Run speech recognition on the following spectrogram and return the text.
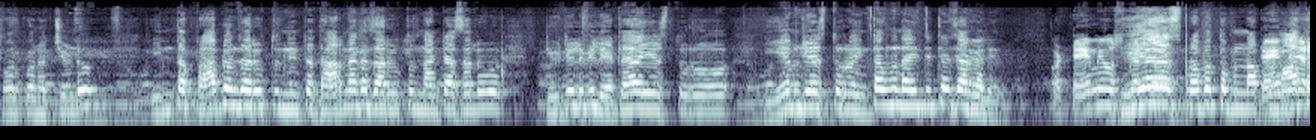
తోలుకొని వచ్చిండు. ఇంత ప్రాబ్లం జరుగుతుంది ఇంత దారుణంగా జరుగుతుంది అంటే అసలు డ్యూటీలు వీళ్ళు ఎట్లా చేస్తుర్రో ఏం చేస్తుర్రో ఇంతకుముందు అయితే ఇట్లా జరగలేదు. టీఆర్ఎస్. ప్రభుత్వం ఉన్నప్పుడు మాత్రం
